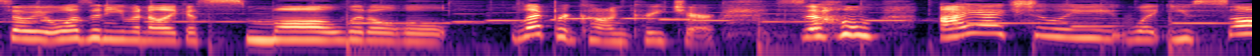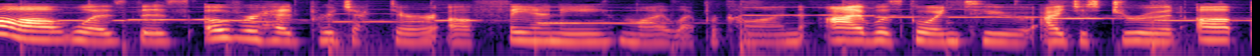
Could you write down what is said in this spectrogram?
so it wasn't even like a small little leprechaun creature. So I actually, what you saw was this overhead projector of Fanny, my leprechaun. I was going to, I just drew it up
